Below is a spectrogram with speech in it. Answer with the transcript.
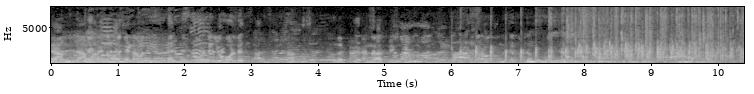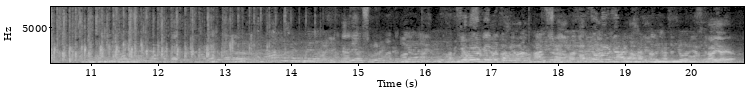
ഞാൻ പറയുന്ന പോലെ കേട്ടാൽ മതി ഹോൾഡ് യു ഹോൾഡ് ഒന്ന് ചേർത്ത്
